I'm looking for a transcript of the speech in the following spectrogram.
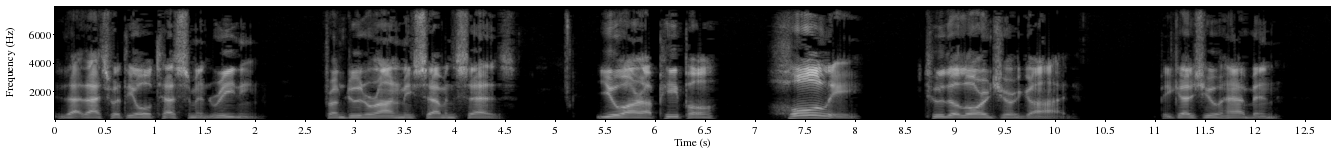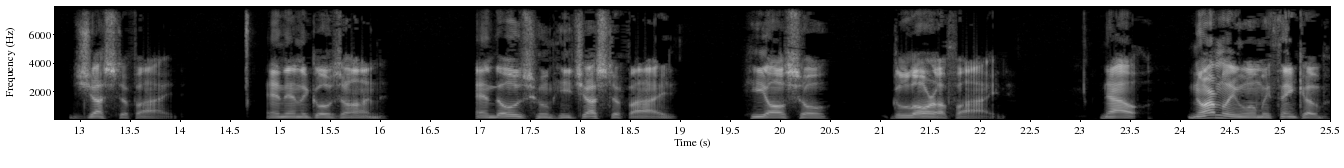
That, that's what the Old Testament reading from Deuteronomy 7 says. You are a people holy to the Lord your God because you have been justified. And then it goes on, and those whom he justified, he also glorified. Now, normally when we think of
